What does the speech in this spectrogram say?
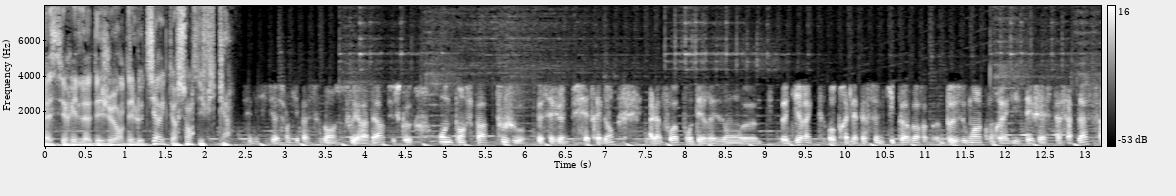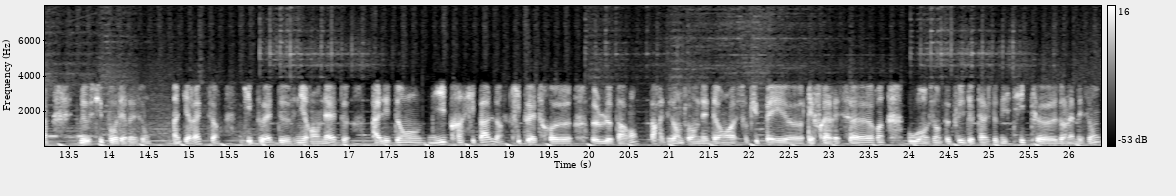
Euh, Cyril des Jeux en le directeur scientifique. C'est des situations qui passent souvent sous les radars puisque on ne pense pas toujours que ces jeunes puissent être aidants, à la fois pour des raisons euh, directes auprès de la personne qui peut avoir besoin qu'on réalise des gestes à sa place, mais aussi pour des raisons indirectes qui peut être de venir en aide à l'aidant dit principal, qui peut être euh, le parent, par exemple en aidant à s'occuper euh, des frères et sœurs ou en faisant un peu plus de tâches domestiques euh, dans la maison,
